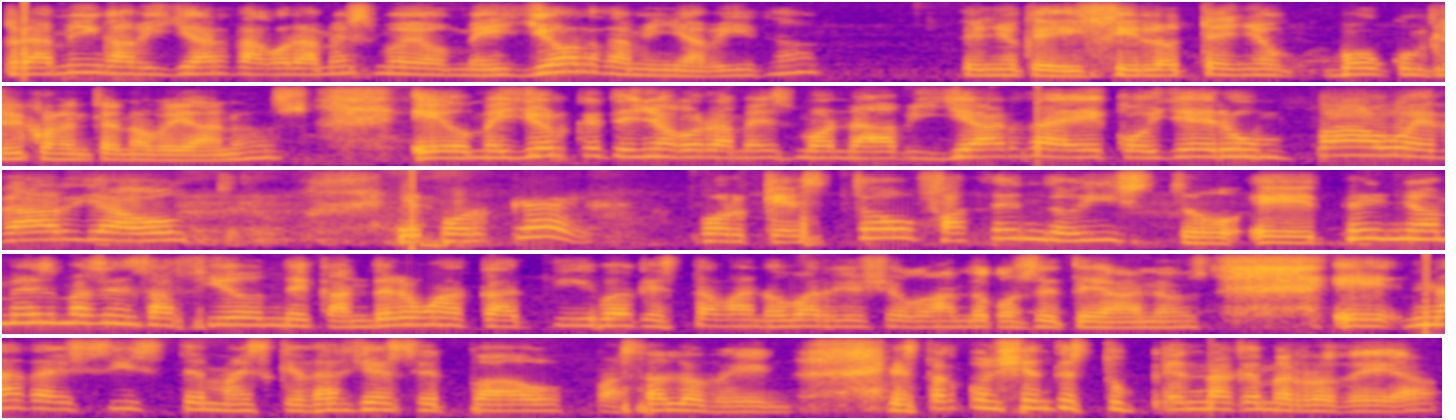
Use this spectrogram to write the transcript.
Para min a billarda agora mesmo é o mellor da miña vida, teño que dicilo, teño, vou cumplir 49 anos, e o mellor que teño agora mesmo na billarda é coller un pau e darlle a outro. E por que? porque estou facendo isto e eh, teño a mesma sensación de cando era unha cativa que estaba no barrio xogando con sete anos eh, nada existe máis que darlle ese pau pasalo ben, estar con xente estupenda que me rodea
